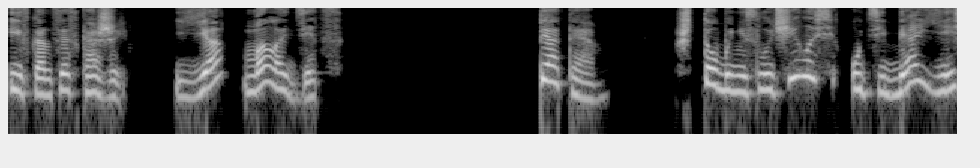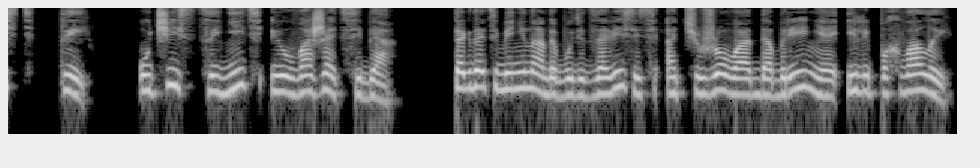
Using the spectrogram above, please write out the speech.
И в конце скажи «Я молодец». Пятое. Что бы ни случилось, у тебя есть ты. Учись ценить и уважать себя. Тогда тебе не надо будет зависеть от чужого одобрения или похвалы.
